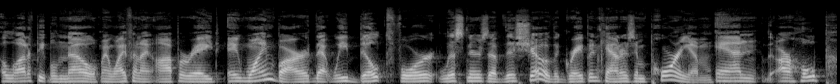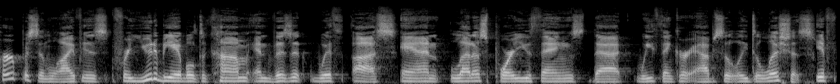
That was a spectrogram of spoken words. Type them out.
a lot of people know, my wife and I operate a wine bar that we built for listeners of this show, the Grape Encounters Emporium. And our whole purpose in life is for you to be able to come and visit with us and let us pour you things that we think are absolutely delicious. If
